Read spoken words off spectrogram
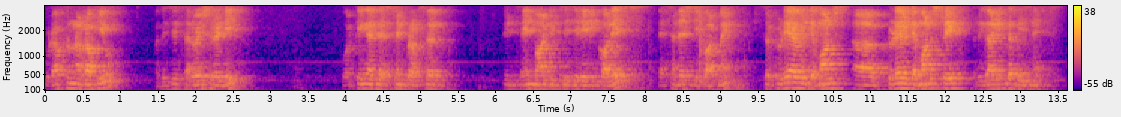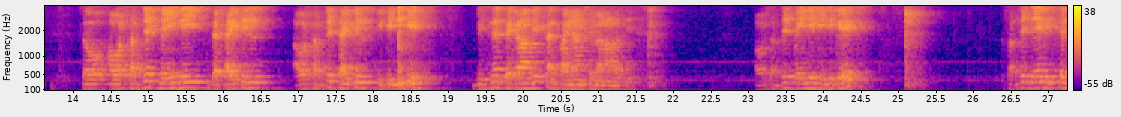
Good afternoon, all of you. This is Sarvesh Reddy, working as assistant professor in St. Martin's Engineering College, SNS department. So today I will demonstrate, uh, today I will demonstrate regarding the business. So our subject mainly, the title, our subject title, it indicates business economics and financial analysis. Our subject mainly it indicates subject name itself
